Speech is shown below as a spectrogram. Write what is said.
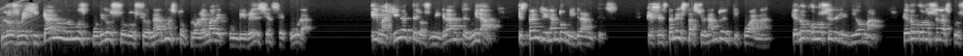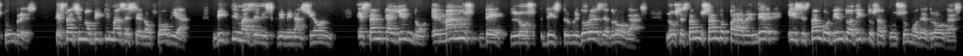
Los mexicanos no hemos podido solucionar nuestro problema de convivencia segura. Imagínate los migrantes. Mira, están llegando migrantes que se están estacionando en Tijuana, que no conocen el idioma, que no conocen las costumbres, que están siendo víctimas de xenofobia, víctimas de discriminación, están cayendo en manos de los distribuidores de drogas, los están usando para vender y se están volviendo adictos al consumo de drogas,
